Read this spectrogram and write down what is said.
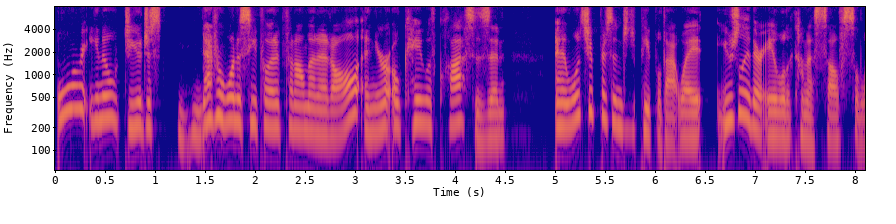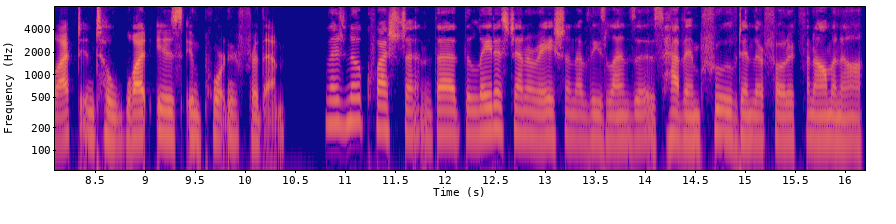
or you know do you just never want to see photic phenomena at all and you're okay with classes and and once you present it to people that way usually they're able to kind of self-select into what is important for them there's no question that the latest generation of these lenses have improved in their photic phenomena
